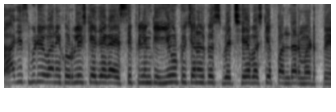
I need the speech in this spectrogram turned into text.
आज इस वीडियो गाने को रिलीज़ किया जाएगा इसी फ़िल्म के यूट्यूब चैनल पे सुबह छह बज के पंद्रह मिनट पे।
